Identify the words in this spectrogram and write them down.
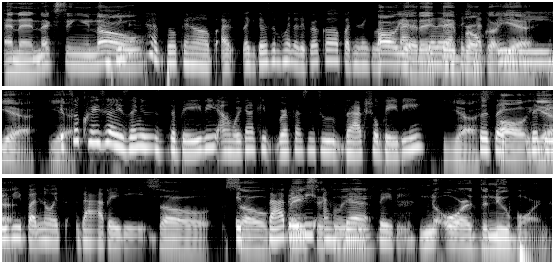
And then next thing you know, had broken up. I, like there was a point that they broke up, but then they got oh yeah, they they after she had broke the up. Yeah, yeah, yeah. It's so crazy that his name is the baby, and we're gonna keep referencing to the actual baby. Yeah. So it's like oh the yeah. baby, but no, it's that baby. So so it's that baby and the baby. n- or the newborn.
